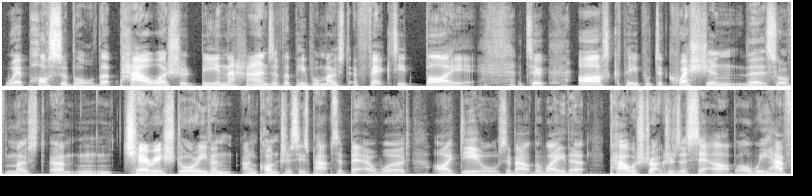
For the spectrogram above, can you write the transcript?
where possible, that power should be in the hands of the people most affected by it. To ask people to question the sort of most um, cherished or even unconscious is perhaps a better word ideals about the way that power structures are set up. Oh, we have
